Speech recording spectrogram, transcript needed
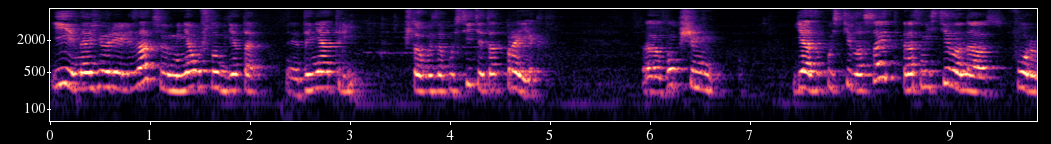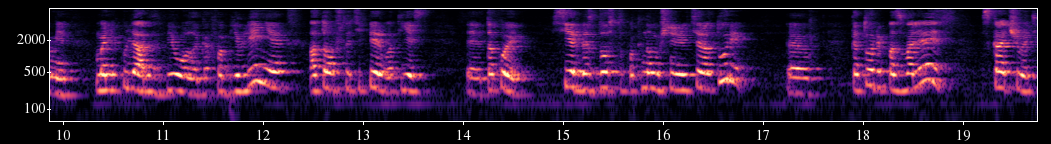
и на ее реализацию у меня ушло где-то э, дня три, чтобы запустить этот проект. Э, в общем, я запустила сайт, разместила на форуме молекулярных биологов объявление о том, что теперь вот есть э, такой сервис доступа к научной литературе, который позволяет скачивать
